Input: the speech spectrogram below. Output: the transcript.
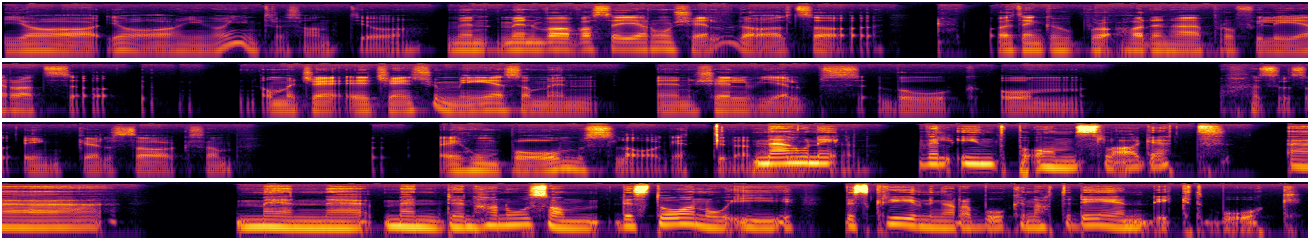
Ja, ja, det var intressant. Ja. Men, men vad, vad säger hon själv då? Alltså, och jag tänker, hur har den här profilerats? Om det, det känns ju mer som en, en självhjälpsbok om alltså, så enkel sak som är hon på omslaget till den här Nej, hon är- boken? Väl inte på omslaget, eh, men, men den har nog som, det står nog i beskrivningar av boken att det är en diktbok.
